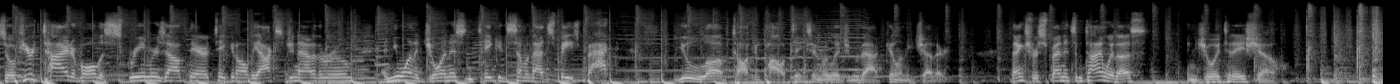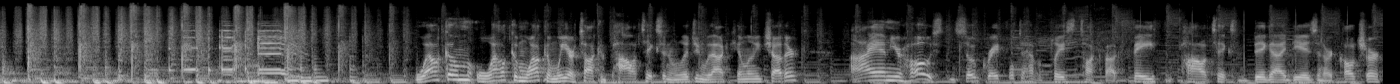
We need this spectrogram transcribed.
So if you're tired of all the screamers out there taking all the oxygen out of the room and you want to join us in taking some of that space back, you'll love talking politics and religion without killing each other. Thanks for spending some time with us. Enjoy today's show. Welcome, welcome, welcome. We are talking politics and religion without killing each other. I am your host and so grateful to have a place to talk about faith and politics and big ideas in our culture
